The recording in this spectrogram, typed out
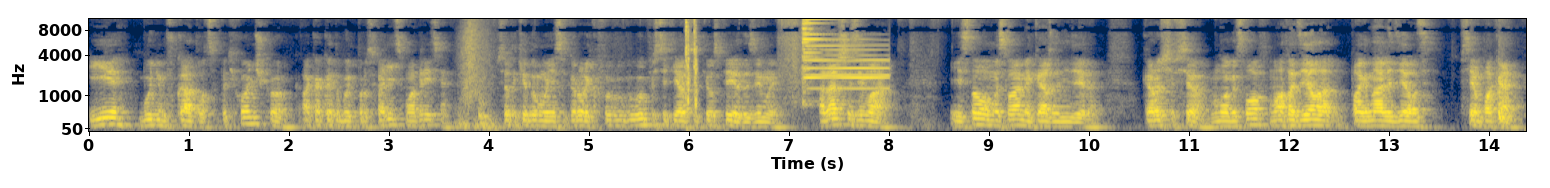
и будем вкатываться потихонечку. А как это будет происходить, смотрите. Все-таки, думаю, несколько роликов выпустить я все-таки успею до зимы. А дальше зима. И снова мы с вами каждую неделю. Короче, все, много слов, мало дела, погнали делать. Всем пока.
